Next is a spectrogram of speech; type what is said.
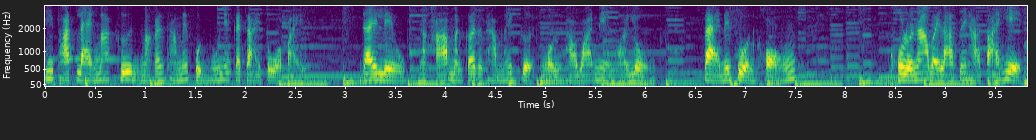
ที่พัดแรงมากขึ้น มันก็จะทำให้ฝุ่นพวกนี้กระจายตัวไปได้เร็วนะคะ มันก็จะทำให้เกิดมลภาวะเนี่ยน้อยลง แต่ในส่วนของโคโรนาไวรัสเนี่ยค่ะสาเหตุ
